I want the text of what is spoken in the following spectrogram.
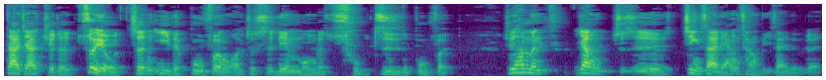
大家觉得最有争议的部分的话，就是联盟的处置的部分，就是他们让就是竞赛两场比赛，对不对？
